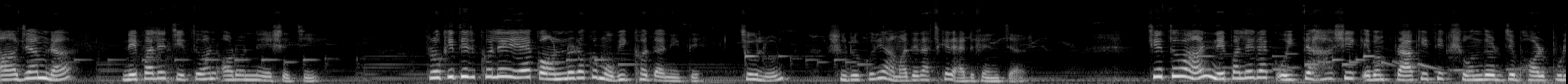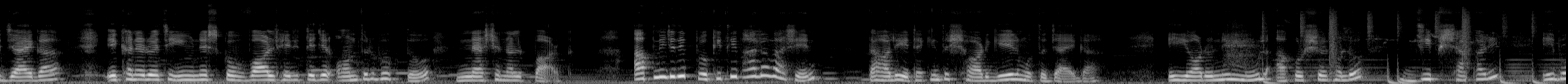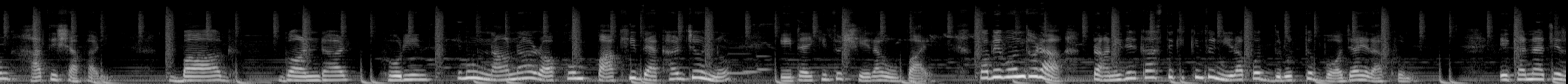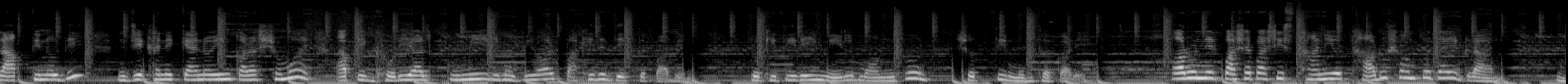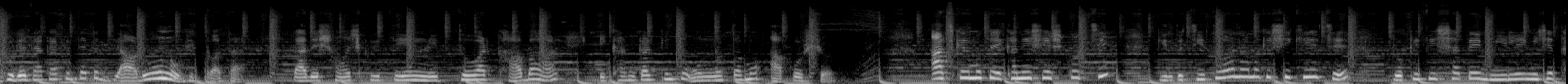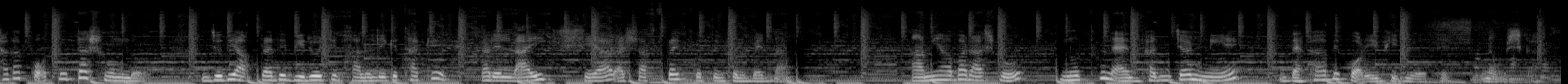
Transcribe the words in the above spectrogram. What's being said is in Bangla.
আজ আমরা নেপালের চেতোয়ান অরণ্যে এসেছি। প্রকৃতির কোলে এক অন্যরকম অভিজ্ঞতা নিতে। চলুন শুরু করি আমাদের আজকের অ্যাডভেঞ্চার চেতোয়ান নেপালের এক ঐতিহাসিক এবং প্রাকৃতিক সৌন্দর্যে ভরপুর জায়গা। এখানে রয়েছে ইউনেস্কো ওয়ার্ল্ড হেরিটেজের অন্তর্ভুক্ত ন্যাশনাল পার্ক আপনি যদি প্রকৃতি ভালোবাসেন, তাহলে এটা কিন্তু স্বর্গের মতো জায়গা। এই অরণ্যের মূল আকর্ষণ হলো জিপ সাফারি এবং হাতি সাফারি। বাঘ, গন্ডার, হরিণ এবং নানা রকম পাখি দেখার জন্য এটাই কিন্তু সেরা উপায়। তবে বন্ধুরা, প্রাণীদের কাছ থেকে কিন্তু নিরাপদ দূরত্ব বজায় রাখুন। এখানে আছে রাপ্তি নদী, যেখানে ক্যানোয়িং করার সময় আপনি ঘড়িয়াল, কুমির এবং বিরল পাখিদের দেখতে পাবেন। প্রকৃতির এই মিল বন্ধন সত্যি মুগ্ধ করে। অরণ্যের পাশাপাশি স্থানীয় থারু সম্প্রদায়ের গ্রাম। ঘুরে দেখা কিন্তু একটা দারুণ অভিজ্ঞতা। তাদের সংস্কৃতি, নৃত্য আর খাবার এখানকার কিন্তু অন্যতম আকর্ষণ। আজকের মতো এখানেই শেষ করছি। কিন্তু চিতোয়ান আমাকে শিখিয়েছে প্রকৃতির সাথে মিলে মিশে থাকা কতটা সুন্দর। যদি আপনাদের ভিডিওটি ভালো লেগে থাকে, তাহলে লাইক শেয়ার আর সাবস্ক্রাইব করতে ভুলবেন না। আমি আবার আসব নতুন অ্যাডভেঞ্চার নিয়ে। দেখা হবে পরের ভিডিওতে। নমস্কার।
